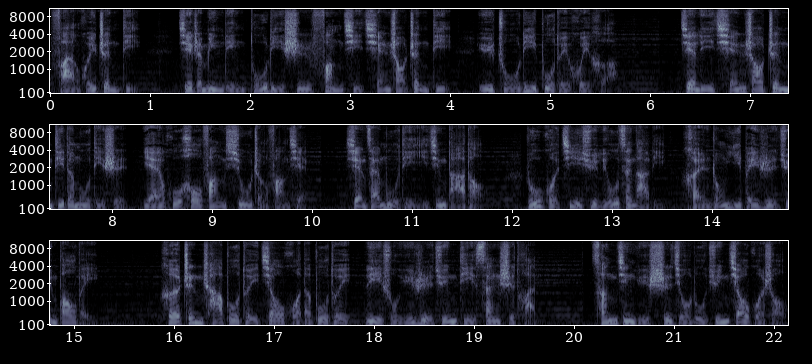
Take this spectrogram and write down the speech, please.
返回阵地。接着命令独立师放弃前哨阵地，与主力部队会合。建立前哨阵地的目的是掩护后方休整防线，现在目的已经达到。如果继续留在那里，很容易被日军包围。和侦察部队交火的部队隶属于日军第三师团，曾经与十九路军交过手。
